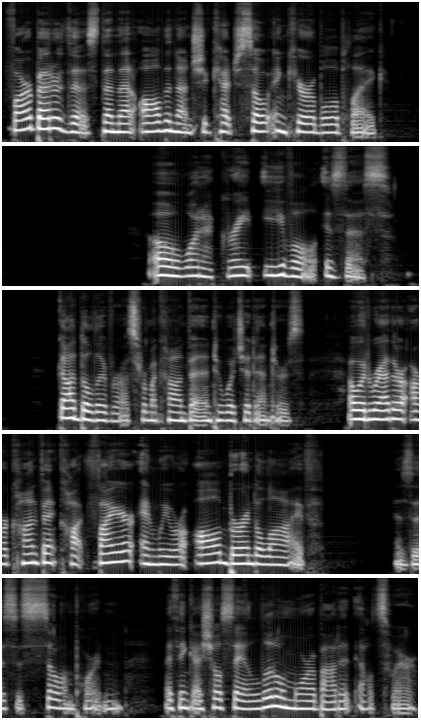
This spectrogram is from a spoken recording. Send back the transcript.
Far better this than that all the nuns should catch so incurable a plague. Oh, what a great evil is this! God deliver us from a convent into which it enters. I would rather our convent caught fire and we were all burned alive. As this is so important, I think I shall say a little more about it elsewhere.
